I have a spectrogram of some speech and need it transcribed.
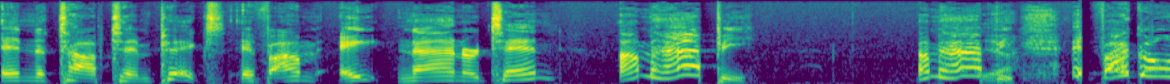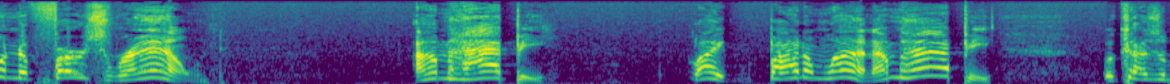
in the top 10 picks. If I'm 8, 9 or 10, I'm happy. I'm happy. If I go in the first round, I'm happy. Like bottom line, I'm happy. Because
